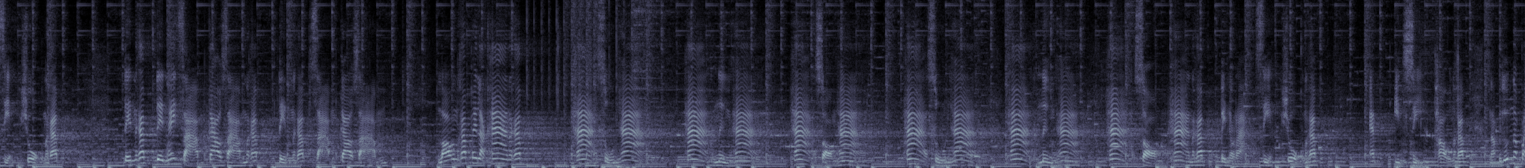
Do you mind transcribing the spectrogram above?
เสี่ยงโชคนะครับ เด่นนะครับ เด่นให้ 393 นะครับ เด่นนะครับ 393 ลองนะครับให้หลัก 5 นะครับ 505 515 525 505 515 25 นะครับ เป็นรางเสี่ยงโชคนะครับแอดอินสีเท่านะครับนำไปลุ้นนำไป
